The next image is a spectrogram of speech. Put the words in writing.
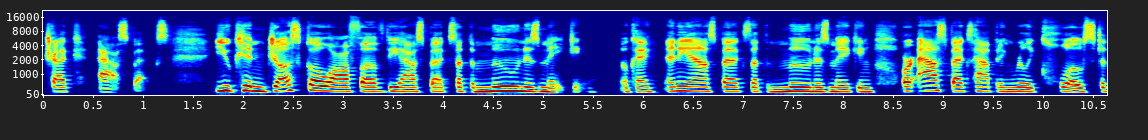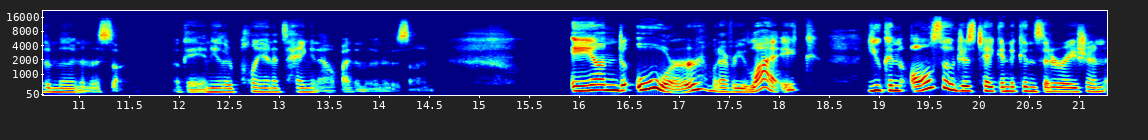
check aspects. You can just go off of the aspects that the moon is making. Okay. Any aspects that the moon is making or aspects happening really close to the moon and the sun. Okay. Any other planets hanging out by the moon or the sun. And, or whatever you like, you can also just take into consideration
